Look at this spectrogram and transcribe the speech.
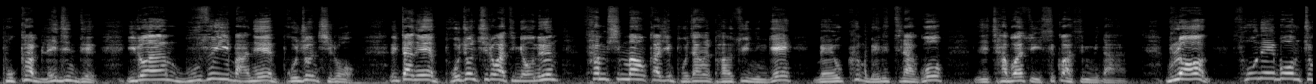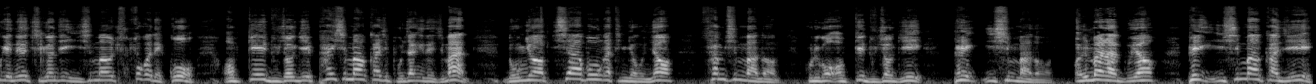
복합 레진 등. 이러한 무수히 많은 보존 치료. 일단은 보존 치료 같은 경우는 30만원까지 보장을 받을 수 있는 게 매우 큰 메리트라고 자부할 수 있을 것 같습니다. 물론 손해보험 쪽에는 지금 현재 20만원 축소가 됐고 업계의 누적이 80만원까지 보장이 되지만 농협 치아보험 같은 경우는요 30만원 그리고 업계 누적이 120만원 얼마라고요? 120만원까지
